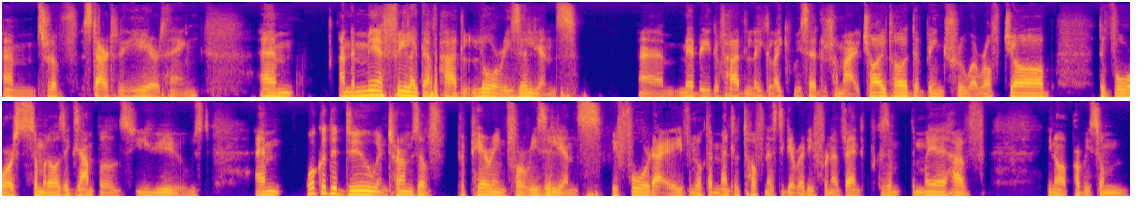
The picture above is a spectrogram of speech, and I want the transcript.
um, sort of start of the year thing, um, and they may feel like they've had low resilience. Um, maybe they've had, like like we said, a traumatic childhood. They've been through a rough job, divorce. Some of those examples you used. Um, what could they do in terms of preparing for resilience before that even look at mental toughness to get ready for an event because they may have you know probably some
